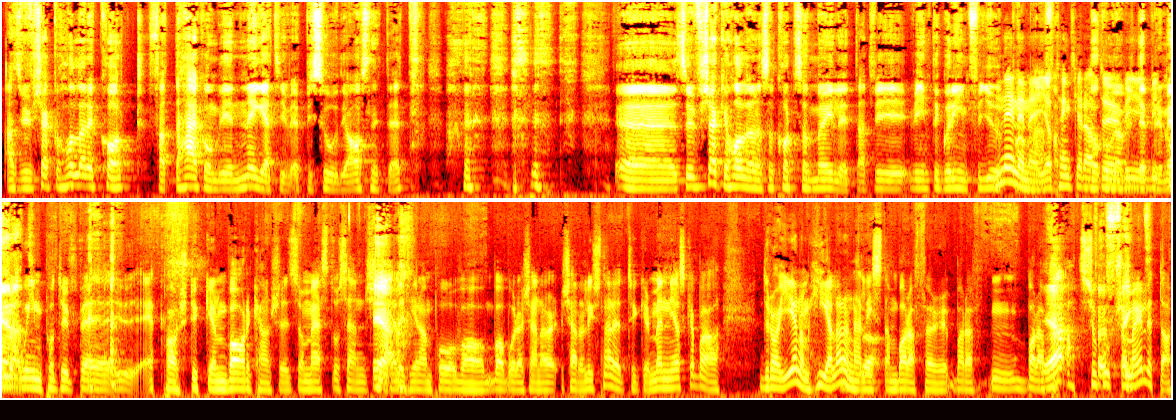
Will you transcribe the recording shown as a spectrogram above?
Att vi försöker hålla det kort, för att det här kommer bli en negativ episod i avsnittet. Eh, så vi försöker hålla den så kort som möjligt, att vi, vi inte går in för djupt nej, nej, här, nej. Jag tänker att kommer eh, vi, vi kommer gå in på typ eh, ett par stycken var kanske som mest och sen kika Ja. lite grann på vad, vad våra kära, kära lyssnare tycker. Men jag ska bara dra igenom hela den här Bra. listan bara för, bara, mm, bara för att så fort som möjligt då.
